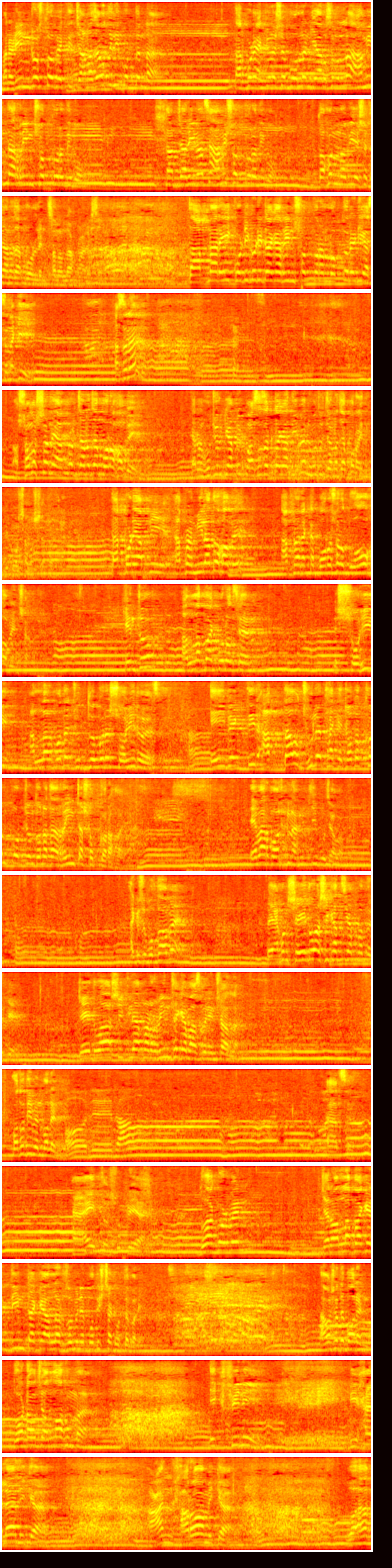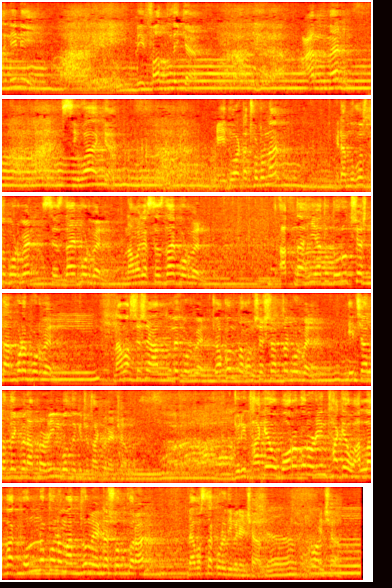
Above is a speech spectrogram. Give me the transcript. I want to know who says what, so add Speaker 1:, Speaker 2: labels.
Speaker 1: মানে ঋণগ্রস্ত ব্যক্তি জানাজাও তিনি পড়তেন না। তারপরে একজন এসে বললেন, ইয়া রসল্লাহ আমি তার ঋণ শোধ করে দিব। তার যা ঋণ আছে আমি শোধ করে দিব। তখন নবী এসে জানাজা পড়লেন সাল্লাহ তো আপনার এই কোটি কোটি টাকা ঋণ শোধ করার লোক তো রেডি আছে নাকি? আছে না? সমস্যা নেই, আপনার জানাজা পড়া হবে। কারণ হুজুরকে আপনি পাঁচ হাজার টাকা দিবেন, হুজুর জানাজা পড়াই দিবেন কোনো সমস্যা তারপরে আপনি, আপনার মিলাদও হবে, আপনার একটা বড় সড়ো দোয়াও হবে ইনশাআল্লাহ। কিন্তু আল্লাহ পাক বলেছেন শহীদ, আল্লাহর পথে যুদ্ধ করে শহীদ হয়েছে। এই ব্যক্তির আত্মাও ঝুলে থাকে যতক্ষণ পর্যন্ত না তার ঋণটা শোধ করা হয়। এবার বলেন, আমি কি বুঝাবো? আর কিছু বলতে হবে? এখন সেই দোয়া শিখাচ্ছি আপনাদেরকে। যে দোয়া শিখলে আপনারা ঋণ থেকে বাঁচবেন ইনশাল্লাহ কত দিবেন বলেন? আচ্ছা। হ্যাঁ এই তো শুক্রিয়া। দোয়া করবেন যেন আল্লাহ পাকের দিনটাকে আল্লাহর জমিনে প্রতিষ্ঠা করতে পারি। আমার সাথে বলেন দোয়াটা হচ্ছে আল্লাহ ইকফিনি বি হালালিকা আন হারামিকা। وأغنني بفضلك عمن سواك এই দোয়াটা ছোট না এটা মুখস্থ করবেন সেজদায় পড়বেন নামাজের সেজদায় পড়বেন আত্মাহিয়া তো দরুদ শেষ তারপরে পড়বেন নামাজ শেষে হাত তুলে করবেন যখন তখন শেষ রাতটা করবেন ইনশাল্লাহ দেখবেন আপনার ঋণ বলতে কিছু থাকবে না ইনশাল্লাহ যদি থাকেও বড় কোনো ঋণ থাকেও আল্লাহ পাক অন্য কোনো মাধ্যমে এটা শোধ করার ব্যবস্থা করে দিবেন ইনশাআল্লাহ ইনশাআল্লাহ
